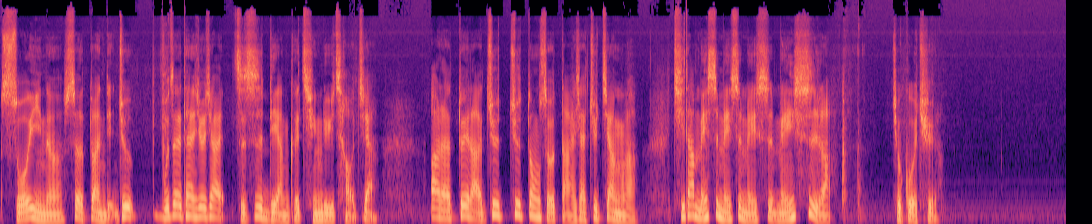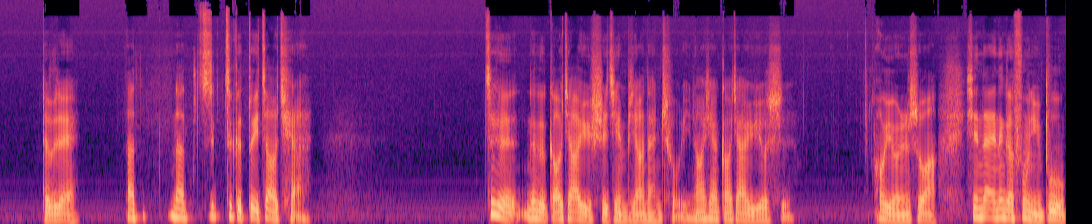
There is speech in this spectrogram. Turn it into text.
所以呢，设断点就不在探究下，只是两个情侣吵架啊了，对了，就就动手打一下，就这样了，其他没事没事没事没事了，就过去了。对不对？那那这这个对照起来，这个那个高嘉瑜事件比较难处理。然后现在高嘉瑜又是，后有人说啊，现在那个妇女部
